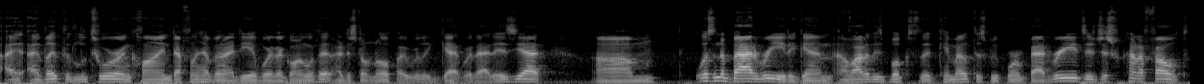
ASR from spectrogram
I, I like that Latour and Klein definitely have an idea of where they're going with it. I just don't know if I really get where that is yet. Um, it wasn't a bad read. Again, a lot of these books that came out this week weren't bad reads. It just kind of felt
